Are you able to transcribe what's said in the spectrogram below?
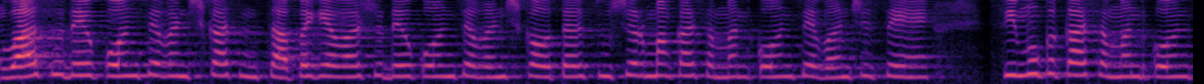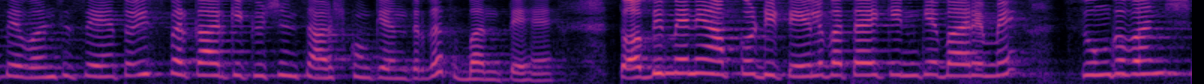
वासुदेव कौन से वंश का संस्थापक है? वासुदेव कौन से वंश का होता है? सुशर्मा का संबंध कौन से वंश से है? सिमुख का संबंध कौन से वंश से है? तो इस प्रकार के क्वेश्चन शासकों के अंतर्गत बनते हैं। तो अभी मैंने आपको डिटेल बताया कि इनके बारे में, सुंग वंश,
